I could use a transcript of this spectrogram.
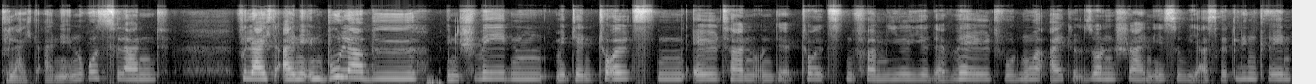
Vielleicht eine in Russland, vielleicht eine in Bullabü in Schweden mit den tollsten Eltern und der tollsten Familie der Welt, wo nur eitel Sonnenschein ist, so wie Astrid Lindgren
